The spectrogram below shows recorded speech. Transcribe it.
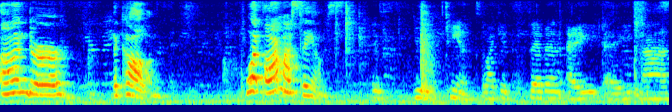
under the column. What are my stems? If you tens, like it's seven, eight, eight, nine,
